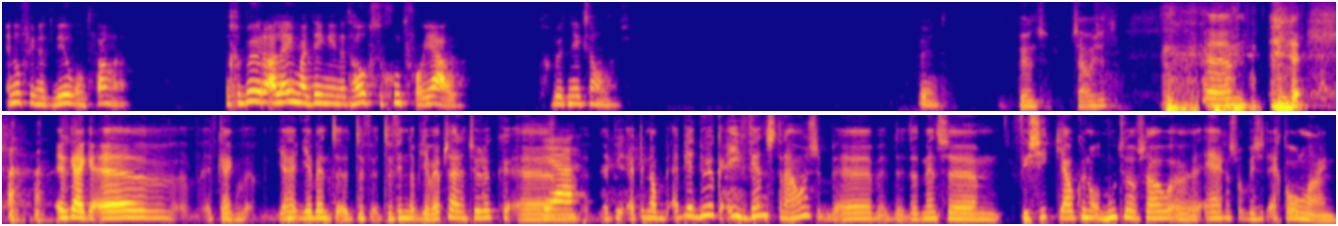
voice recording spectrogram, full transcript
En of je het wil ontvangen. Er gebeuren alleen maar dingen in het hoogste goed voor jou. Er gebeurt niks anders. Punt. Punt. Zo is het. Um, even kijken. Uh, even kijken. Jij, jij bent te, te, vinden op je website natuurlijk. Um, ja. Heb je, heb je nog, heb jij, doe je ook events trouwens? Uh, dat mensen ehm, fysiek jou kunnen ontmoeten of zo uh, ergens? Of is het echt online?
